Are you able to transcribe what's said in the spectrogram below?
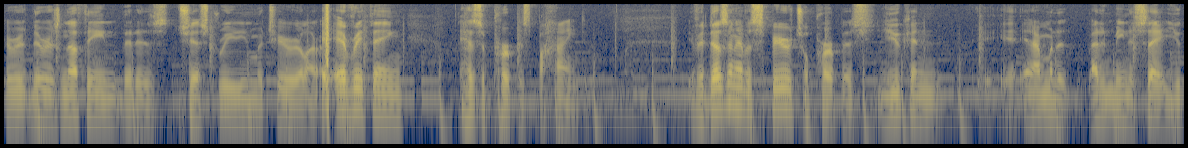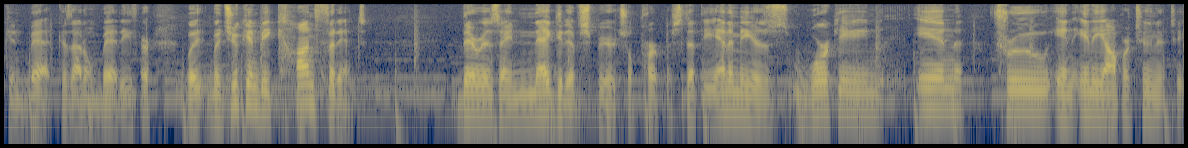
There, there is nothing that is just reading material. Everything has a purpose behind it. If it doesn't have a spiritual purpose, you can, and I'm gonna, I didn't mean to say you can bet because I don't bet either, but, but you can be confident there is a negative spiritual purpose that the enemy is working in, through, in any opportunity.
